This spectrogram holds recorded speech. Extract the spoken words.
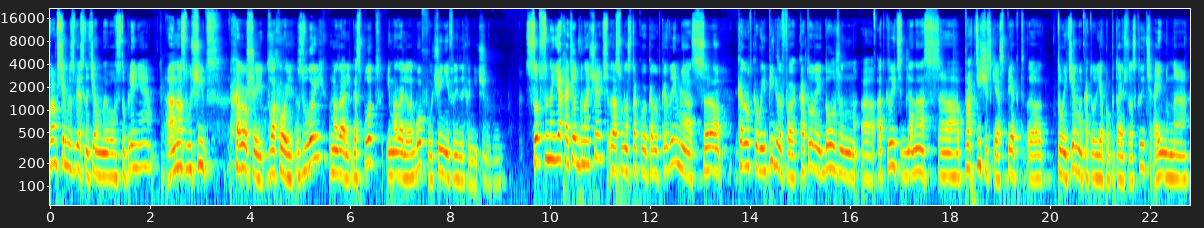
Вам всем известна тема моего выступления. Она звучит хороший, плохой, злой, мораль господ и мораль рабов в учении Фридриха Ницше. Собственно, я хотел бы начать, раз у нас такое короткое время, с короткого эпиграфа, который должен э, открыть для нас э, практический аспект э, той темы, которую я попытаюсь раскрыть, а именно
